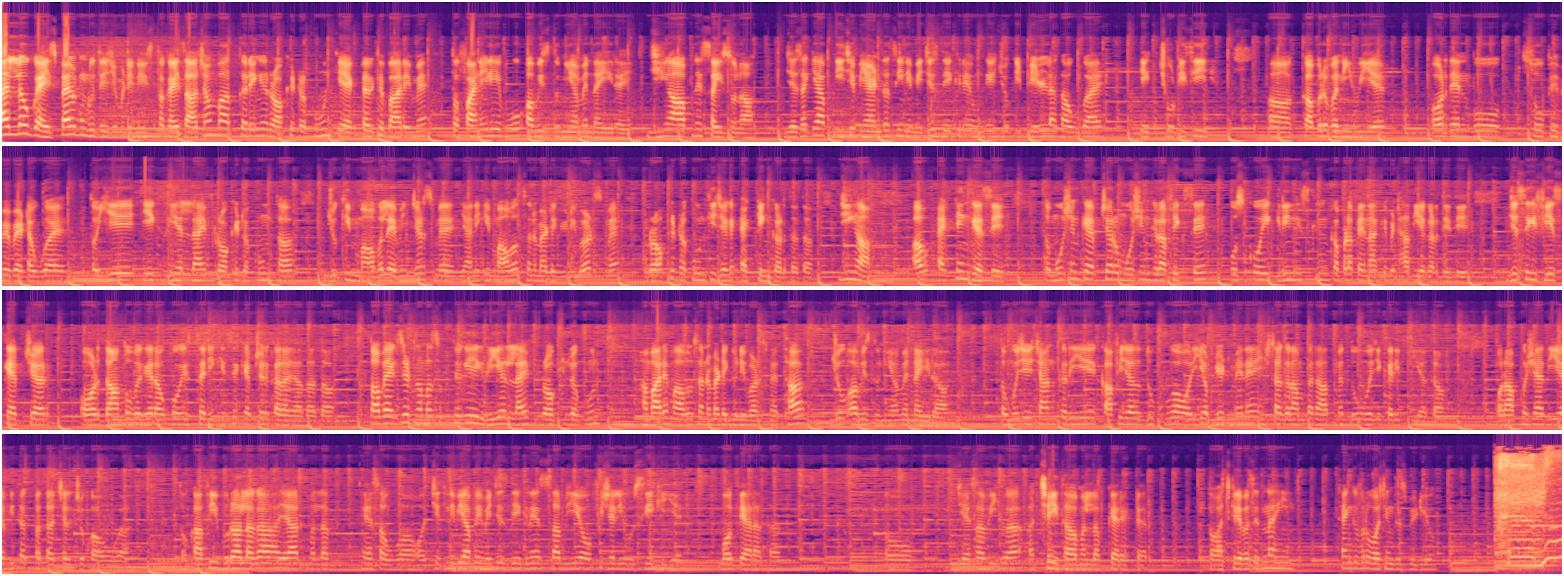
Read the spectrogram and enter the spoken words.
Hello guys welcome to Tezi news तो guys आज हम बात करेंगे रॉकेट रकून के एक्टर के बारे में। तो फाइनली वो अब इस दुनिया में नहीं रहे। जी हाँ आपने सही सुना। जैसा कि आप पीछे बिहाइंड द सीन इमेजेस देख रहे होंगे, जो कि पेड़ लगा हुआ है। एक छोटी सी कब्र बनी हुई है। और देन वो सोफे पे बैठा हुआ है। तो ये एक रियल लाइफ रॉकेट रकून था, जो कि मावल एवेंजर्स में, यानी कि मावल सिनेमैटिक यूनिवर्स में रॉकेट रकून की जगह एक्टिंग करता था। जी हाँ अब एक्टिंग कैसे? तो मोशन कैप्चर और मोशन ग्राफिक्स से उसको एक ग्रीन स्क्रीन कपड़ा पहना के बिठा दिया करते थे, जिससे कि फेस कैप्चर और दांतों वगैरह को इस तरीके से कैप्चर करा जाता था। तो आप एग्जिट समझ सकते हो कि एक रियल लाइफ रॉकी रकून हमारे मावल सिनेमैटिक यूनिवर्स में था, जो अब इस दुनिया में नहीं रहा। तो मुझे जानकर ये काफ़ी ज़्यादा दुख हुआ और ये अपडेट मैंने इंस्टाग्राम पर रात में दो बजे करीब किया था, और आपको शायद ये अभी तक पता चल चुका होगा। तो काफ़ी बुरा लगा यार मतलब ऐसा हुआ, और जितनी भी आप इमेजेस देख रहे हैं, सब ये ऑफिशियली उसी की है। बहुत प्यारा था। तो जैसा भी हुआ अच्छा ही था मतलब कैरेक्टर तो आज के लिए बस इतना ही। Thank you for watching this video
